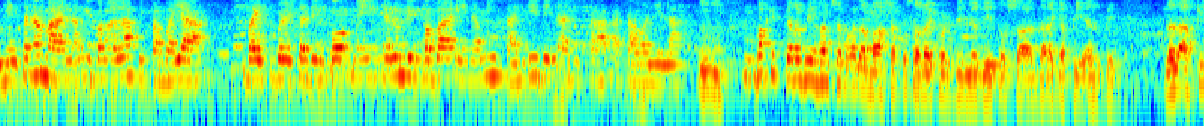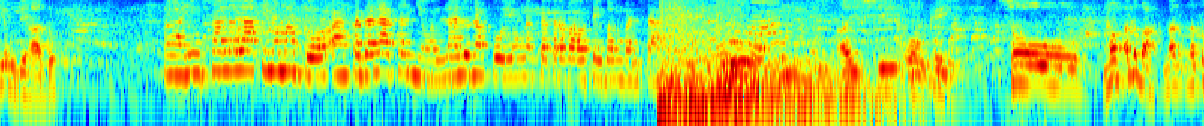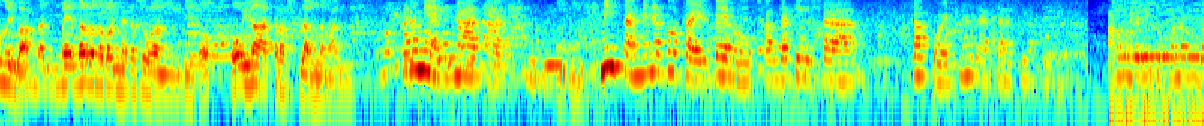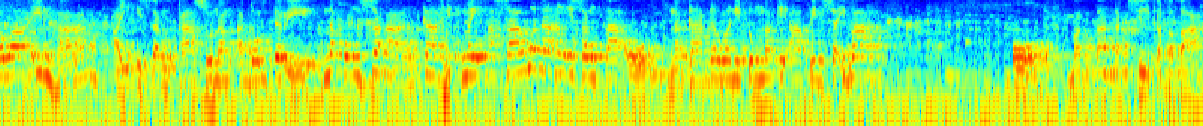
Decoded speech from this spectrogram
Minsan naman ang ibang lalaki pabaya vice versa din po. May meron ding babae na minsan di din ano sa asawa nila. Mm. Bakit karamihan sa mga nabasa ko sa record ninyo dito sa Daraga PNP, lalaki yung dihado? Ah, yung sa lalaki naman po, ang kadalasan yon lalo na po yung nagtatrabaho sa ibang bansa. I see, okay. So, ma'am, ano ba? Na, natuloy ba? Nag, may, meron na bang nakasuhan dito? O inaatras lang naman? Karamihan, na-atras. Mhm. Mm-mm. Minsan, may nagpo-file, pero pagdating sa sa court, nag-atras na po. Ang ganito palang gawain ha ay isang kaso ng adultery na kung saan kahit may asawa na ang isang tao, nagagawa nitong makiapid sa iba. O, magtataksil ka pa ba?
